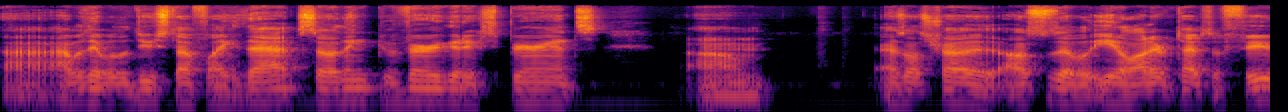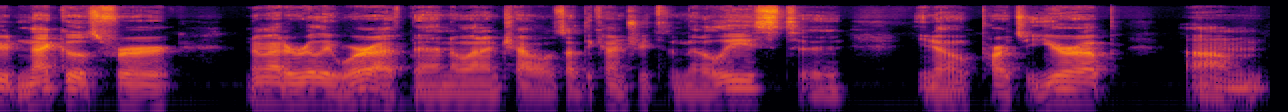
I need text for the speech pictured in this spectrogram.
uh, I was able to do stuff like that. So I think a very good experience. Um, as I was trying, to, I was able to eat a lot of different types of food, and that goes for no matter really where I've been, when I travel outside the country to the Middle East, to you know parts of Europe, um,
